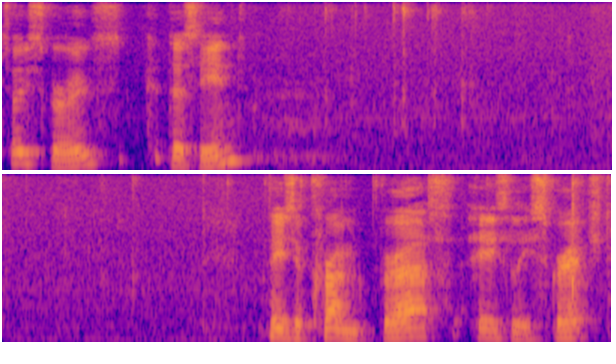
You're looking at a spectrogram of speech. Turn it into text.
Two screws at this end. These are chromed brass, easily scratched.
